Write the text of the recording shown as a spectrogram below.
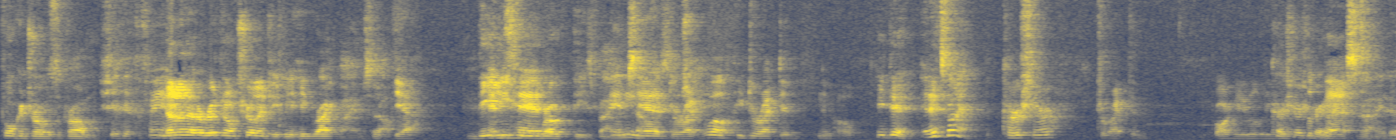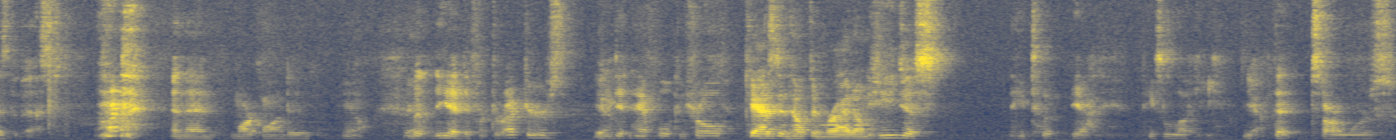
Full control was the problem. shit hit the fan. None of that original trilogy did he write by himself. yeah, These he he, had- wrote these by and he had direct. Well, he directed New Hope. He did, and it's fine. Kershner directed arguably Kershner's the great. best. No, he does the best. and then Marquand did, you know. Yeah. But he had different directors. Yeah. He didn't have full control. Kasdan helped him ride them. He just he took yeah. He's lucky Yeah, that Star Wars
